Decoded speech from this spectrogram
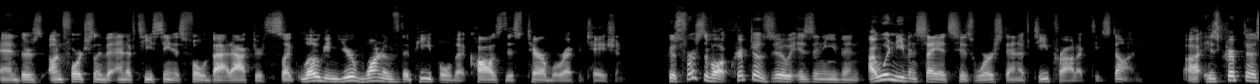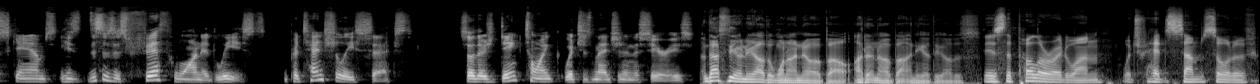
And there's unfortunately the NFT scene is full of bad actors. It's like, "Logan, you're one of the people that caused this terrible reputation." Because first of all, Crypto Zoo isn't even I wouldn't even say it's his worst NFT product he's done. Uh, his crypto scams, he's this is his fifth one at least, potentially sixth. So there's Dink Doink, which is mentioned in the series. And that's the only other one I know about. I don't know about any of the others. There's the Polaroid one, which had some sort of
